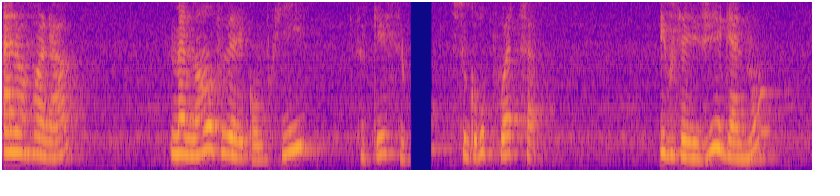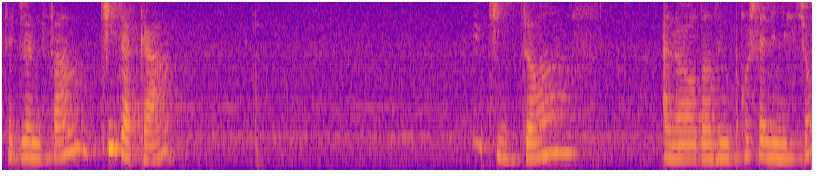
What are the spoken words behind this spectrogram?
Alors voilà, maintenant vous avez compris ce qu'est ce, groupe WhatsApp. Et vous avez vu également cette jeune femme, Kizaka, qui danse. Alors dans une prochaine émission,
